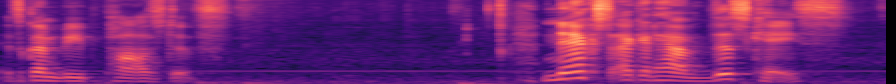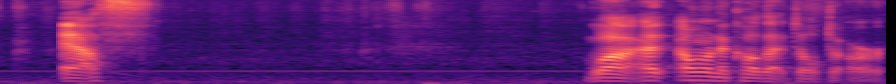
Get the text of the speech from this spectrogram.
is going to be positive. Next, I could have this case, F. Well, I, I want to call that delta R.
